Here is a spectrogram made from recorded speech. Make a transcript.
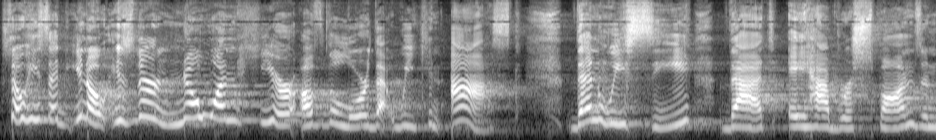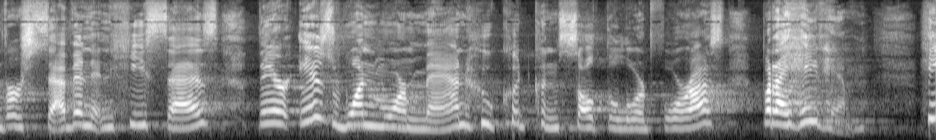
So he said, You know, is there no one here of the Lord that we can ask? Then we see that Ahab responds in verse 7, and he says, There is one more man who could consult the Lord for us, but I hate him. He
